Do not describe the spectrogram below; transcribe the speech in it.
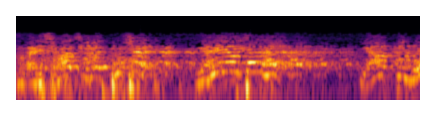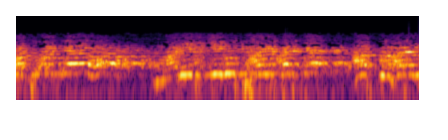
हमारे समाज के लोग पूछे, यही अवसर है कि आपकी वोट मांग हो? मारी की रूप धारण करके आप तुम्हारे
